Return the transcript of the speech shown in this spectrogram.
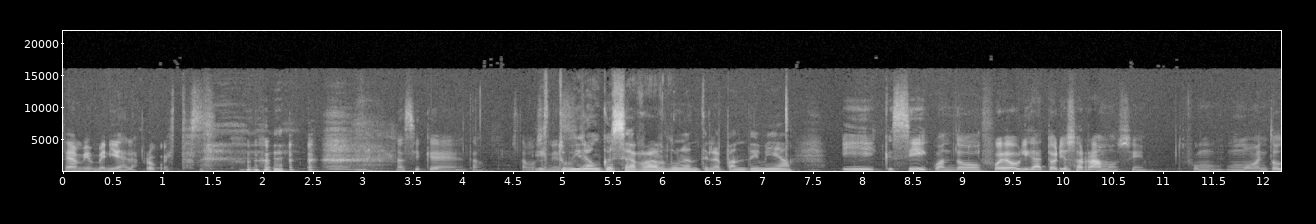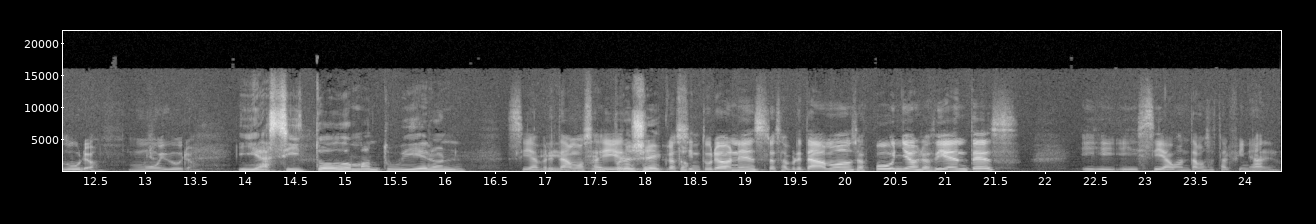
sean bienvenidas las propuestas. Así que ta, estamos en eso. ¿Estuvieron que cerrar durante la pandemia? Y que sí, cuando fue obligatorio cerramos, sí. Fue un, un momento duro, muy duro. Y así todo mantuvieron... Sí, apretamos el ahí el- los cinturones, los apretamos, los puños, los dientes. Y, y sí, aguantamos hasta el final.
